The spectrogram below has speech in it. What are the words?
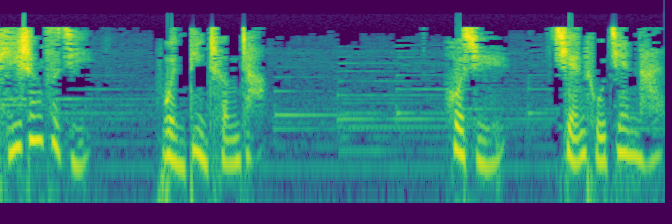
提升自己，稳定成长。或许前途艰难，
